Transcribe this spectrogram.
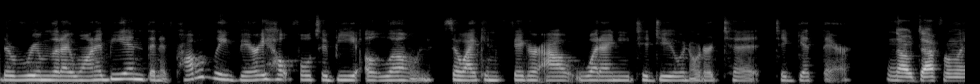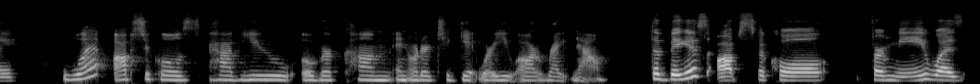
the room that I want to be in, then it's probably very helpful to be alone so I can figure out what I need to do in order to to get there. No, definitely. What obstacles have you overcome in order to get where you are right now? The biggest obstacle for me was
